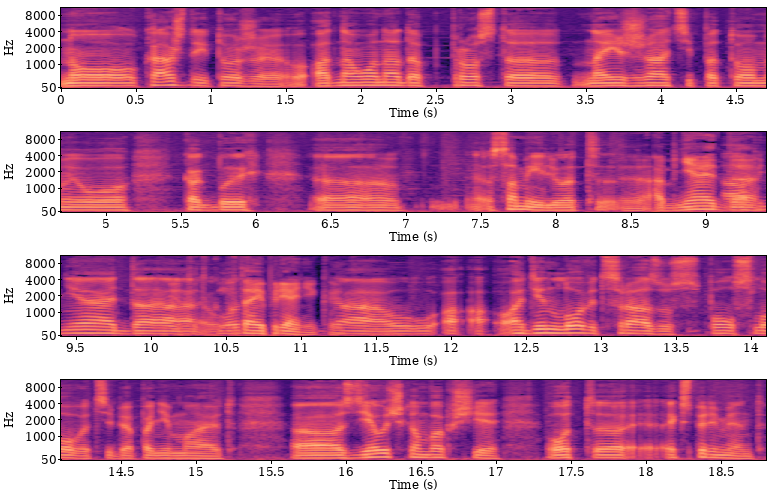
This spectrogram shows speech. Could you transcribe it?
но каждый тоже одного надо просто наезжать и потом его как бы э, самолет. Э, обнять, да. Обнять, да. Метод кнута вот, и пряника. Да, а, а, один ловит сразу, с полслова тебя понимают. Э, с девочкам вообще. Вот э, эксперимент.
